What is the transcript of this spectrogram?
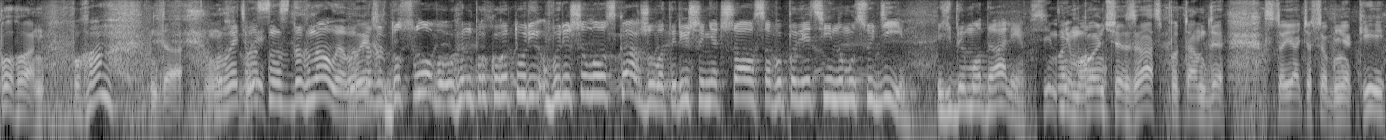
погано. Погано? Да. Ми Ось ледь ви- вас наздогнали, а ви, ви- кажете... До слова, у генпрокуратурі вирішили оскаржувати рішення Чауса в апеляційному суді. Йдемо далі. Всім конче заспу, там, де стоять особняки,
